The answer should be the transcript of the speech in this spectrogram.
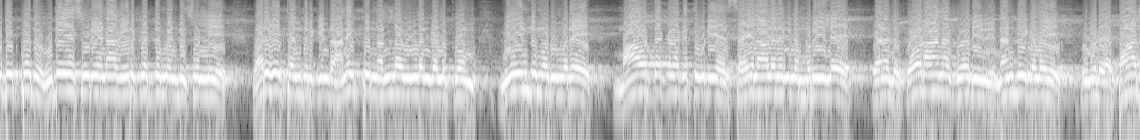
உதிப்பது உதயசூரியனாக இருக்கட்டும் என்று சொல்லி வருகை தந்திருக்கின்ற அனைத்து நல்ல உள்ளங்களுக்கும் மீண்டும் ஒரு முறை மாவட்ட கழகத்துடைய செயலாளர் என்ற முறையிலே எனது கோடான கோடி நன்றிகளை உங்களுடைய பாத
